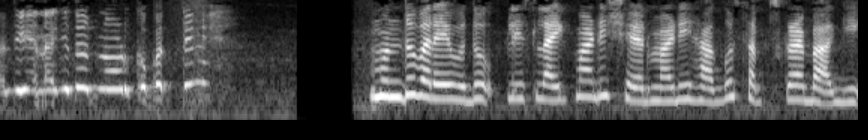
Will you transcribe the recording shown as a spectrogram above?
ಅದು ಏನಾಗಿದೆ ಅದು ನೋಡ್ಕೊ ಬರ್ತೀನಿ. ಮುಂದುವರೆಯುವುದು. ಪ್ಲೀಸ್ ಲೈಕ್ ಮಾಡಿ ಶೇರ್ ಮಾಡಿ ಹಾಗೂ ಸಬ್ಸ್ಕ್ರೈಬ್ ಆಗಿ.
